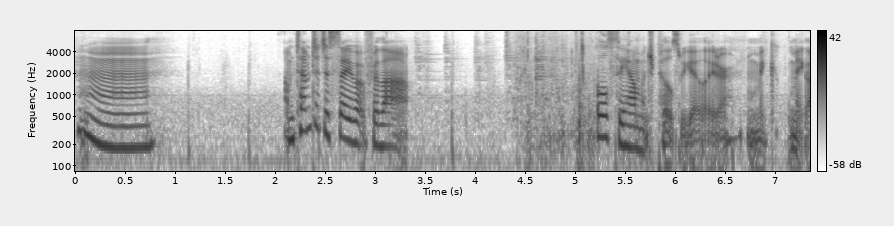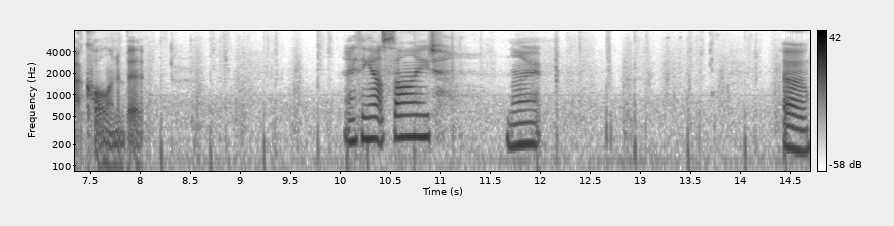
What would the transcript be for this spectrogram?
Hmm. I'm tempted to save up for that. We'll see how much pills we get later. We'll make make that call in a bit. Anything outside? No. Oh.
